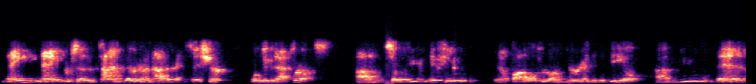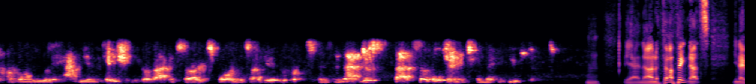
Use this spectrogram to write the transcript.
99% of the time, they're going to nod their head and say, "Sure, we'll do that for us." Um, so if you if you you know, follow through on your end of the deal, um, you then are going to really have the invitation to go back and start exploring this idea of referrals. And, and that just that simple change can make a huge difference. Mm. Yeah, no, and I, th- I, think that's you know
